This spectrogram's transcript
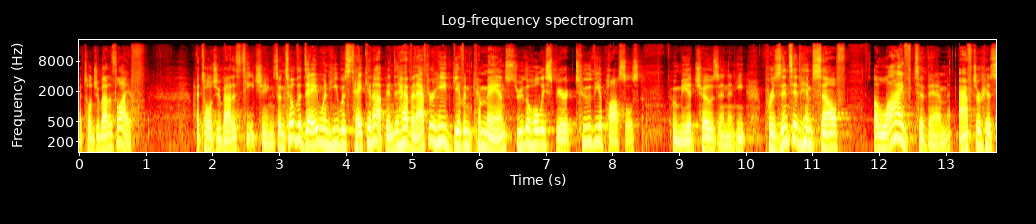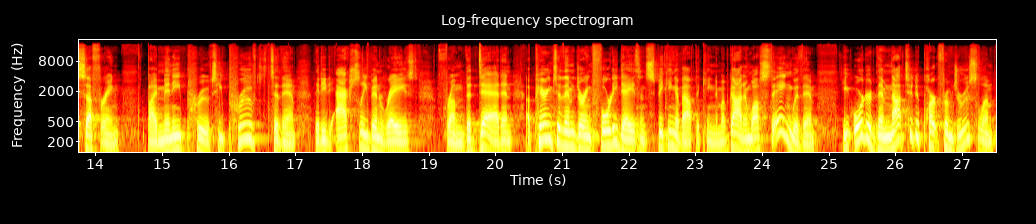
I told you about his life. I told you about his teachings until the day when he was taken up into heaven after he'd given commands through the Holy Spirit to the apostles whom he had chosen. And he presented himself alive to them after his suffering by many proofs. He proved to them that he'd actually been raised from the dead and appearing to them during 40 days and speaking about the kingdom of God. And while staying with them, he ordered them not to depart from Jerusalem,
